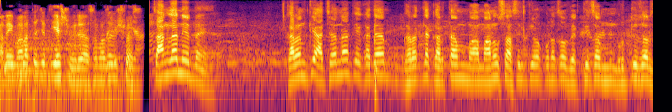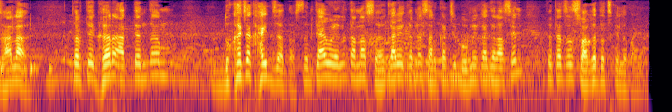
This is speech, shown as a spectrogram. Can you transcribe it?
आणि मला त्याच्यात यश मिळेल असा माझा विश्वास चांगला निर्णय आहे. कारण की अचानक एखाद्या घरातल्या करता मा- माणूस असेल किंवा कोणाचा व्यक्तीचा मृत्यू जर झाला तर ते घर अत्यंत दुःखाच्या खाईत जात असतं. त्यावेळेला त्यांना सहकार्य करणं सरकारची भूमिका जर असेल तर त्याचं स्वागतच केलं पाहिजे.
